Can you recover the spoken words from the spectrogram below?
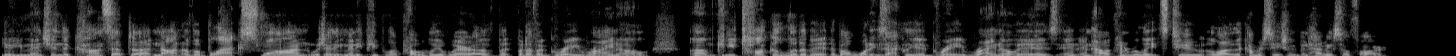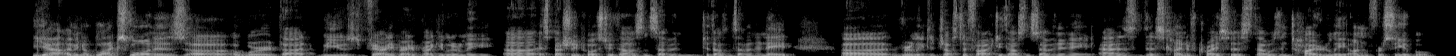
You know, you mentioned the concept uh, not of a black swan, which I think many people are probably aware of, but but of a gray rhino. Um, can you talk a little bit about what exactly a gray rhino is and, and how it kind of relates to a lot of the conversation we've been having so far? Yeah, I mean, a black swan is uh, a word that we used very, very regularly, uh, especially post 2007, 2007 and 8, uh, really to justify 2007 and 8 as this kind of crisis that was entirely unforeseeable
